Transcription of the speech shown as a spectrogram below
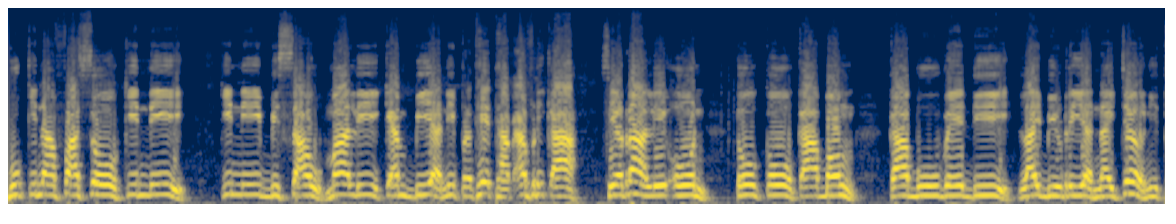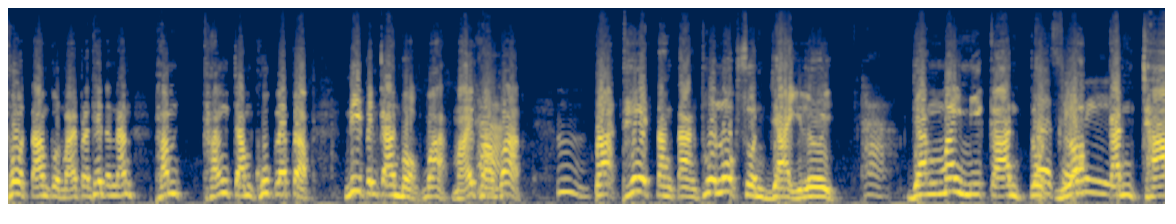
บูกินาฟาโซ กินีกินีบิเซา มาลี แกมเบีย นี่ประเทศแถบแอฟริกา เซราเลโอน โตโก กาบอง กาบูเวดี ไลบีเรีย ไนเจอร์ นี่โทษตามกฎหมายประเทศนั้นๆทำ ทั้งจำคุกและปรับ นี่เป็นการบอกว่า หมายความค่ะว่าอืมประเทศต่างๆ ทั่วโลกส่วนใหญ่เลย ค่ะ ยังไม่มีการปลดล็อกเปิดเสรีกัญชา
